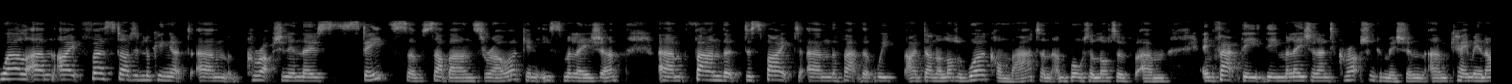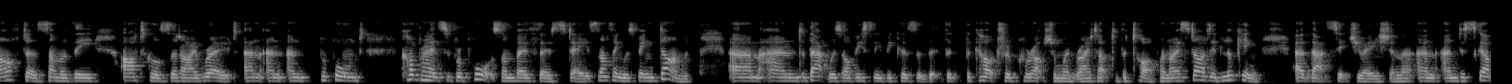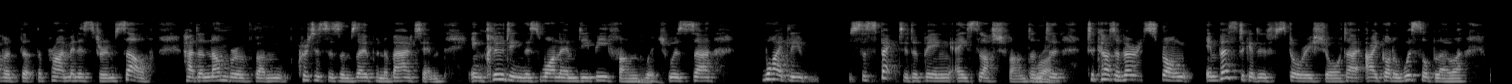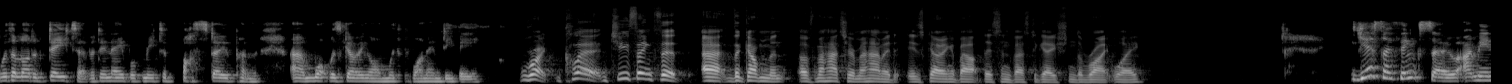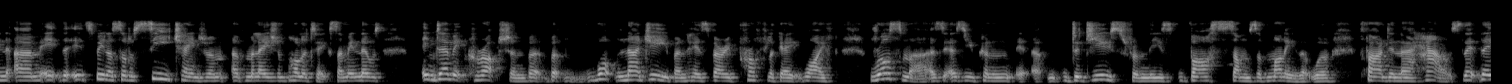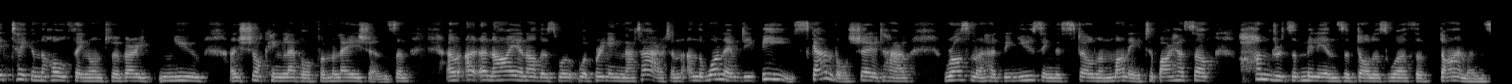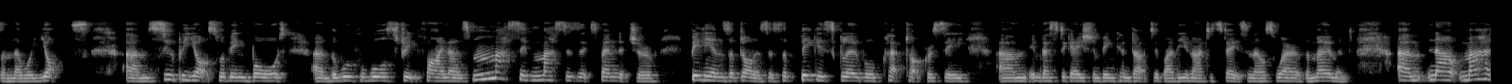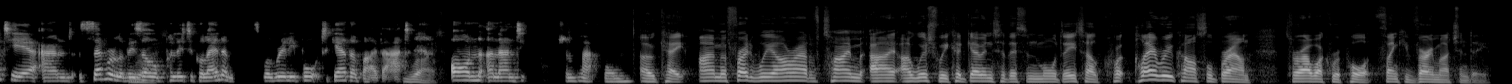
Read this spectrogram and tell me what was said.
Well, um, I first started looking at um, corruption in those states of Sabah and Sarawak in East Malaysia. Um, found that despite um, the fact that we I'd done a lot of work on that and, and brought a lot of, um, in fact, the, the Malaysian Anti-Corruption Commission um, came in after some of the articles that I wrote and, and, and performed comprehensive reports on both those states. Nothing was being done. Um, and that was obviously because the, the, the, culture of corruption went right up to the top. And I started looking at that situation and, and discovered that the Prime Minister himself had a number of um, criticisms open about him, including this 1MDB fund, mm. which was uh, widely suspected of being a slush fund. And right. to, to cut a very strong investigative story short, I, I, got a whistleblower with a lot of data that enabled me to bust open um, what was going on with 1MDB. Right. Clare, do you think that uh, the government of Mahathir Mohamad is going about this investigation the right way? Yes, I think so. I mean, um, it, has been a sort of sea change of, of, Malaysian politics. I mean, there was endemic corruption, but but what Najib and his very profligate wife Rosmah, as, as you can uh, deduce from these vast sums of money that were found in their house, they, they'd taken the whole thing onto a very new and shocking level for Malaysians, and and, and I and others were, were bringing that out, and, and the 1MDB scandal showed how Rosmah had been using this stolen money to buy herself hundreds of millions of dollars worth of diamonds, and there were yachts, um, super yachts were being bought, um, the Wolf of Wall Street finance massive, massive expenditure of billions of dollars. It's the biggest global kleptocracy um, investigation being conducted by the United States and elsewhere at the moment. Um, now, Mahathir and several of his right. old political enemies were really brought together by that right. on an anti platform. Okay, I'm afraid we are out of time. I, I, wish we could go into this in more detail. Clare Rewcastle Brown, Sarawak Report, thank you very much indeed.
